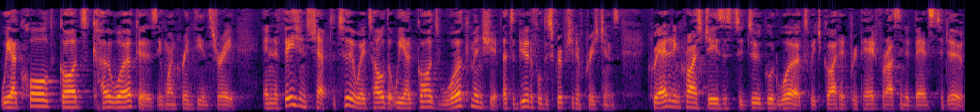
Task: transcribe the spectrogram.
we are called God's co-workers in 1 Corinthians 3. And in Ephesians chapter 2, we're told that we are God's workmanship. That's a beautiful description of Christians. Created in Christ Jesus to do good works, which God had prepared for us in advance to do.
